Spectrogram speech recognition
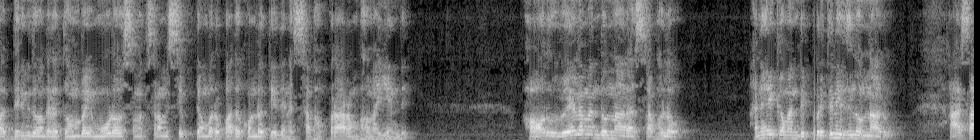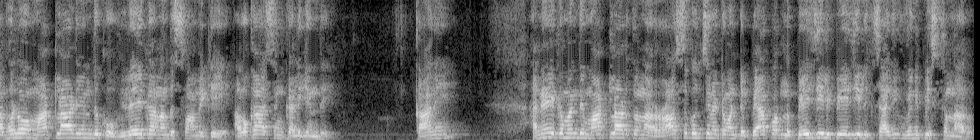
పద్దెనిమిది వందల తొంభై మూడవ సంవత్సరం సెప్టెంబర్ పదకొండవ తేదీన సభ ప్రారంభమయ్యింది. ఆరు వేల మంది ఉన్నారు ఆ సభలో? అనేక మంది ప్రతినిధులు ఉన్నారు. ఆ సభలో మాట్లాడేందుకు వివేకానంద స్వామికి అవకాశం కలిగింది. కానీ అనేక మంది మాట్లాడుతున్నారు రాసుకొచ్చినటువంటి పేపర్లు పేజీలు పేజీలు చదివి వినిపిస్తున్నారు.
